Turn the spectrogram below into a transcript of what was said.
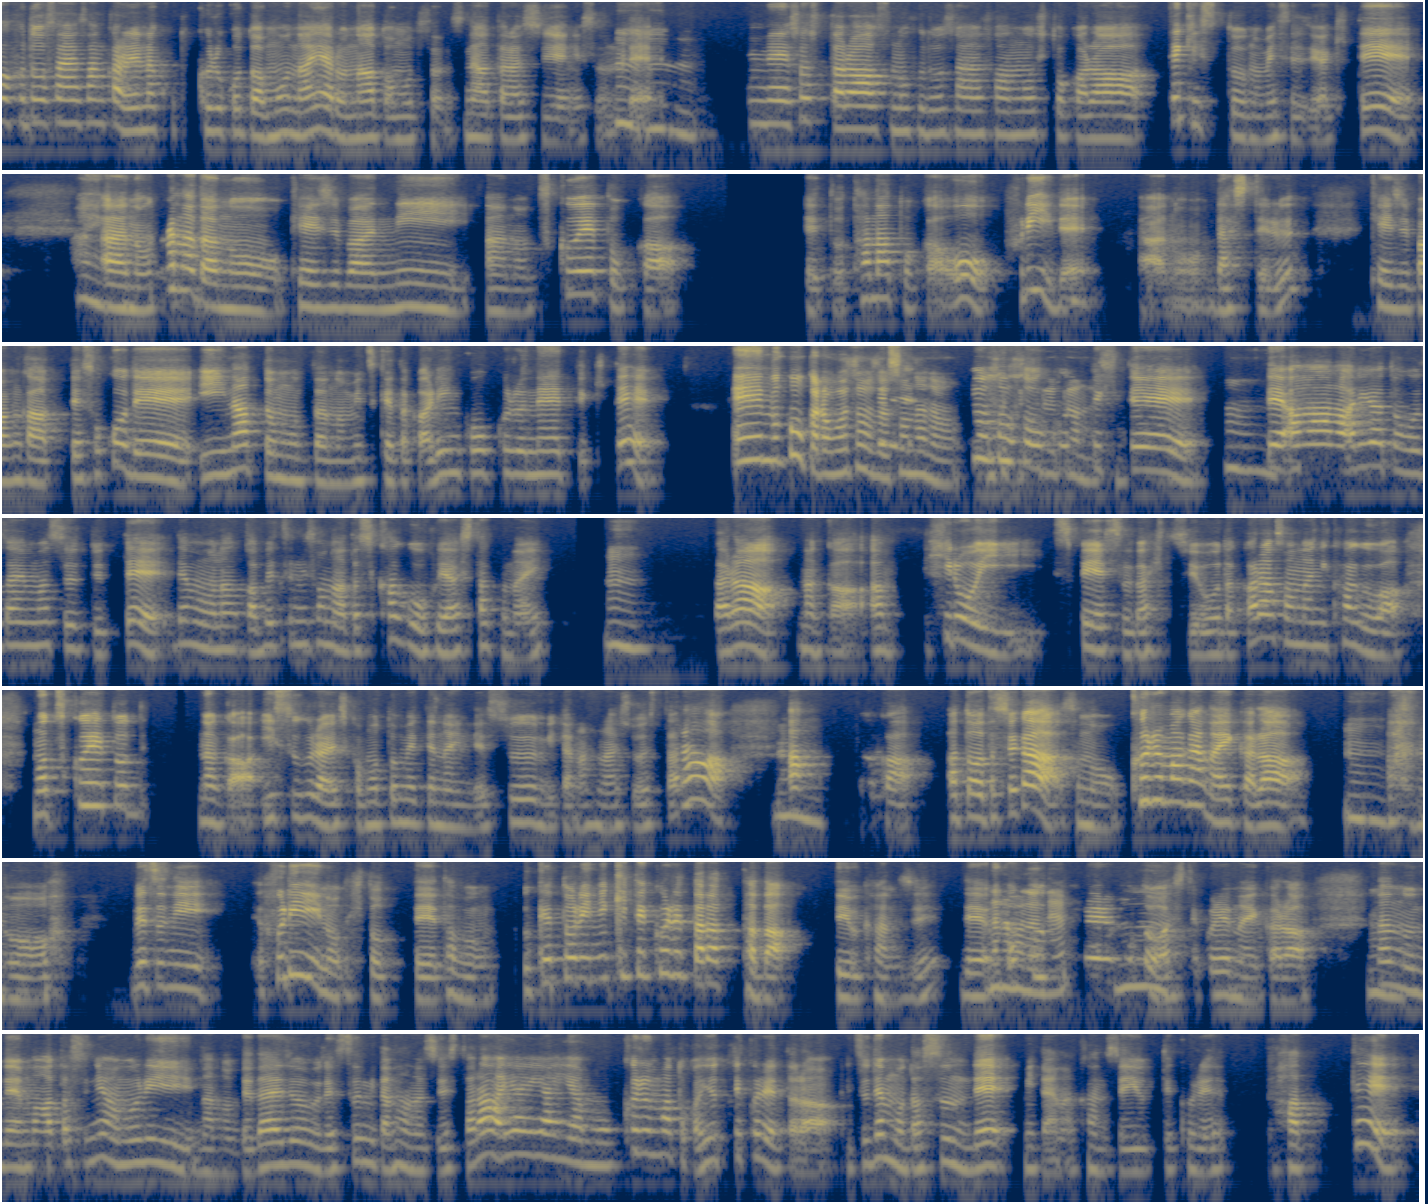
まあ、不動産屋さんから連絡来ることはもうないやろうなと思ってたんですね、新しい家に住んで。うんうんで、そしたら、その不動産屋さんの人からテキストのメッセージが来て、はいあのカナダの掲示板にあの机とか、えっと、棚とかをフリーであの出してる掲示板があってそこでいいなって思ったのを見つけたからリンク送るねって来てえー、向こうからわざわざそんなのそうそうそう送ってきてうんでああありがとうございますって言ってでもなんか別にそんな私家具を増やしたくないうん。からなんかあ広いスペースが必要だからそんなに家具はもう机となんか椅子ぐらいしか求めてないんですみたいな話をしたらうん。あなんかあと私がその車がないからうん。あの別にフリーの人って多分受け取りに来てくれたらただっていう感じ。でなるほどることはしてくれないから、うん。なので、まあ、私には無理なので大丈夫ですみたいな話したらいやいやいやもう車とか言ってくれたらいつでも出すんでみたいな感じで言ってくれはって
